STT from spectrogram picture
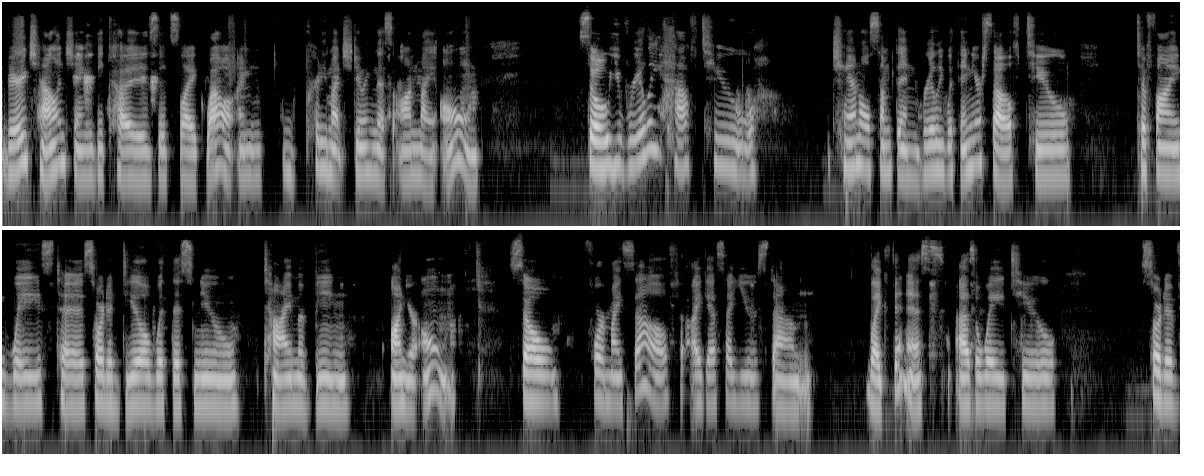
very challenging because it's like wow i'm pretty much doing this on my own. So you really have to channel something really within yourself to to find ways to sort of deal with this new time of being on your own. So for myself, I guess I used um, like fitness as a way to sort of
